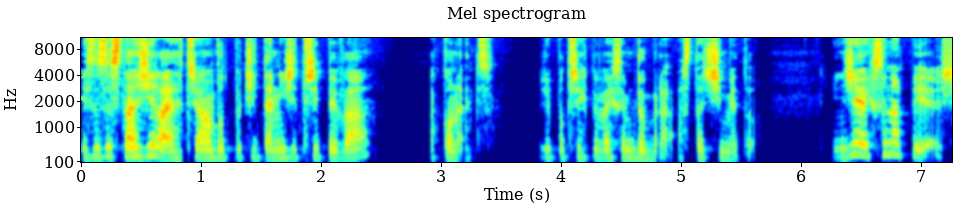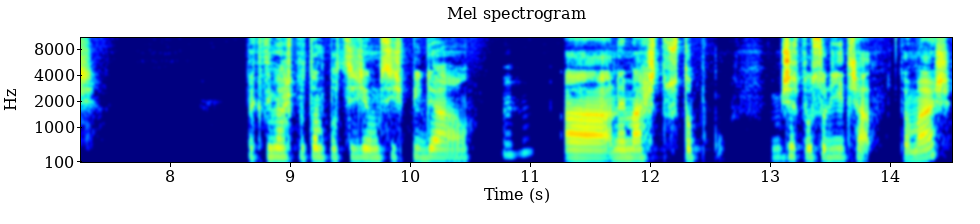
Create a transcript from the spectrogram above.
já jsem se snažila, já třeba mám odpočítaný, že tři piva a konec. Že po třech pivech jsem dobrá a stačí mi to. Jenže jak se napiješ, tak ty máš potom pocit, že musíš pít dál. Mm-hmm. A nemáš tu stopku. Vím, že spoustu lidí třeba Tomáš,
